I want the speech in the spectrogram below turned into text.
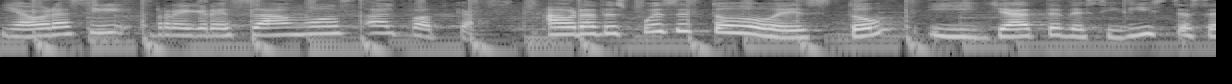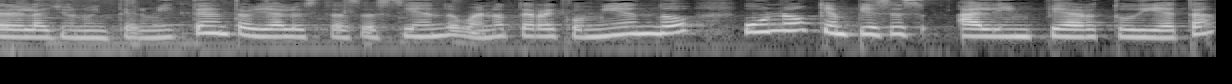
Y ahora sí, regresamos al podcast. Ahora, después de todo esto y ya te decidiste hacer el ayuno intermitente o ya lo estás haciendo, bueno, te recomiendo uno que empieces a limpiar tu dieta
